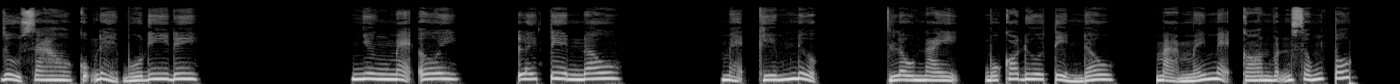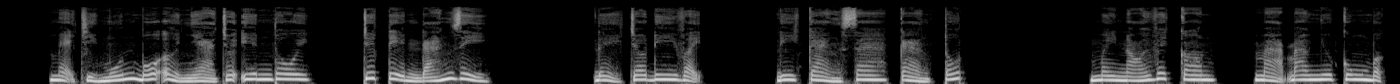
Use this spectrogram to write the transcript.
dù sao cũng để bố đi đi. Nhưng mẹ ơi, lấy tiền đâu? Mẹ kiếm được. Lâu nay bố có đưa tiền đâu mà mấy mẹ con vẫn sống tốt. Mẹ chỉ muốn bố ở nhà cho yên thôi, chứ tiền đáng gì. Để cho đi vậy, đi càng xa càng tốt. Mây nói với con mà bao nhiêu cung bậc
